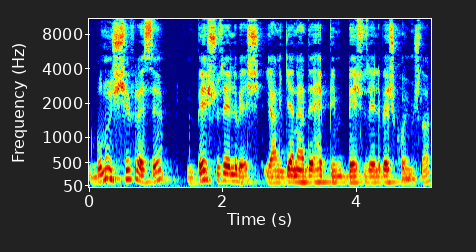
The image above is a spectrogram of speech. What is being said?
bunun şifresi 555 yani genelde hep 555 koymuşlar.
